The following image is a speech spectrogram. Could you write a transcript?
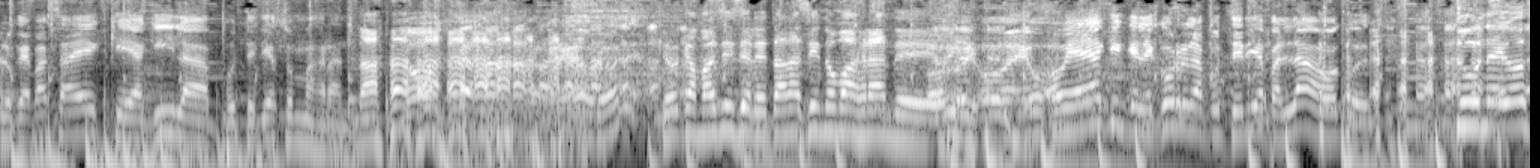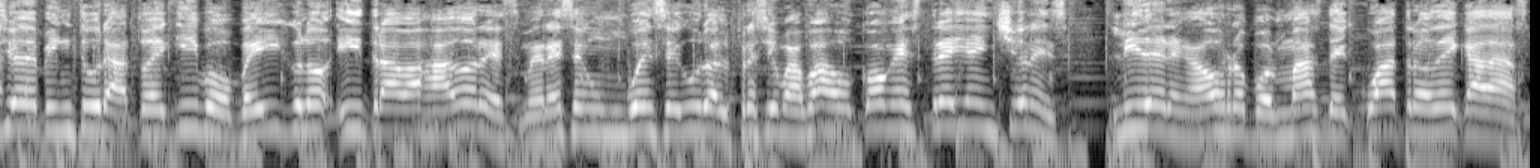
lo que pasa es que aquí las porterías son más grandes. No. Creo que a Messi se le están haciendo más grandes. O, o- o hay alguien que le corre la portería para el lado. Tu negocio de pintura, tu equipo, vehículos y trabajadores merecen un buen seguro al precio más bajo con Estrella Insurance, líder en ahorro por más de cuatro décadas.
